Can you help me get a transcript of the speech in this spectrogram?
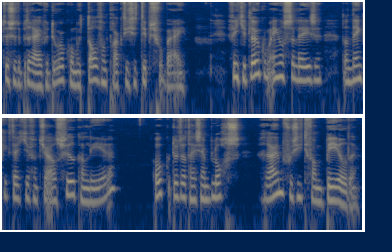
Tussen de bedrijven door komen tal van praktische tips voorbij. Vind je het leuk om Engels te lezen, dan denk ik dat je van Charles veel kan leren, ook doordat hij zijn blogs ruim voorziet van beelden.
